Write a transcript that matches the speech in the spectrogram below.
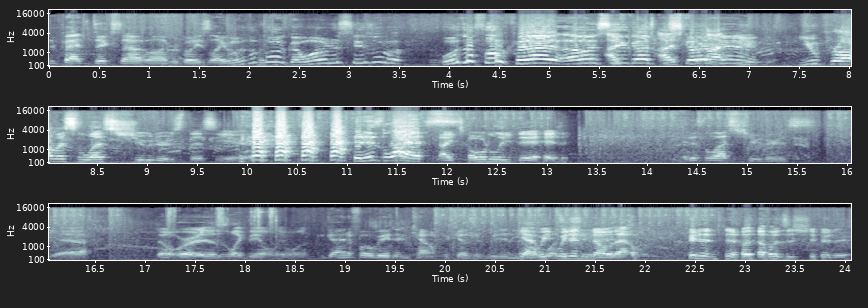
and Pat dicks out while everybody's like, "What the fuck? I wanted to see some. What the fuck, Pat? I want to see you guys I discover thought game." You, promised less shooters this year. it is less. I totally did. it is less shooters. Yeah. Don't worry, this is like the only one. Gynophobia didn't count because we didn't. Know Yeah, we, was we a didn't shooter. know that. We didn't know that was a shooter.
